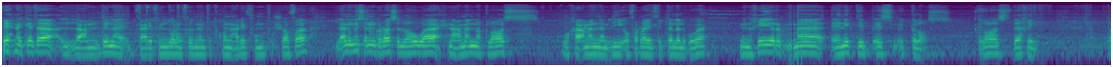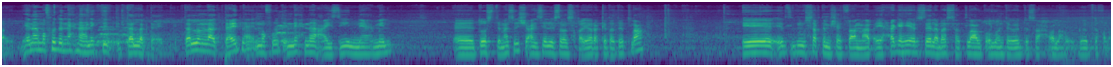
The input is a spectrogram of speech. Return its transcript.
فإحنا كده اللي عندنا التعريفين دول المفروض إن أنت تكون عارفهم في ال Java ال anonymous inner class اللي هو إحنا عملنا class وعملنا ليه override للدالة اللي جواه من غير ما نكتب اسم ال class. class داخلي طيب هنا المفروض إن إحنا هنكتب الدالة بتاعتنا. الدالة بتاعتنا المفروض إن إحنا عايزين نعمل toast message عايزين رسالة صغيرة كده تطلع. إيه المستخدم مش هيتفاعل معاه بأي حاجة هي رسالة بس هتطلع له تقول له أنت جاوبت صح ولا جاوبت غلط.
